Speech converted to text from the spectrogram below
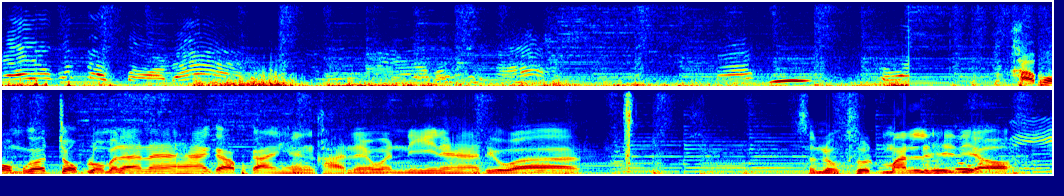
ไงเราก็ตัดต่อได้เราก็ชนะครับผมก็จบลงไปแล้วนะฮะกับการแข่งขันในวันนี้นะฮะถือว่าสนุกสุดมันเลยทีเดียว สี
